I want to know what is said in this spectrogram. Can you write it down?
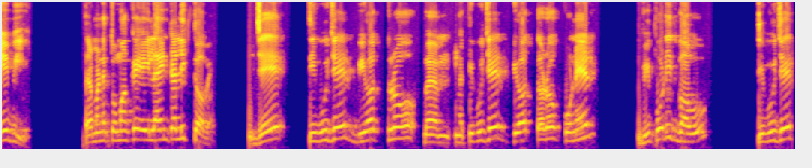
এবি তার মানে তোমাকে এই লাইনটা লিখতে হবে যে ত্রিভুজের বৃহত্তর ত্রিভুজের বৃহত্তর কোণের বিপরীত বাহু, ত্রিভুজের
